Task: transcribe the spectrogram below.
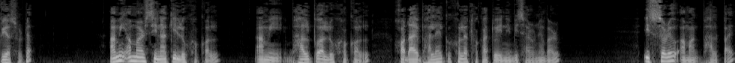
প্ৰিয় শ্ৰোতা আমি আমাৰ চিনাকি লোকসকল আমি ভালপোৱা লোকসকল সদায় ভালে কুশলে থকাটোৱেই নিবিচাৰোনে বাৰু? ঈশ্বৰেও আমাক ভাল পায়।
